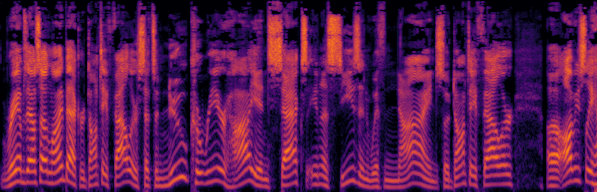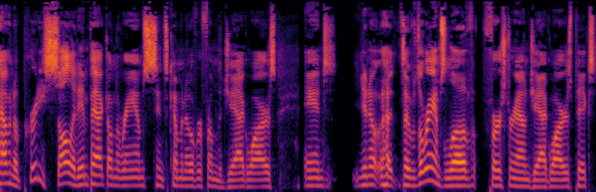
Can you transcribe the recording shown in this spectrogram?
Rams outside linebacker Dante Fowler sets a new career high in sacks in a season with nine. So Dante Fowler, uh, obviously having a pretty solid impact on the Rams since coming over from the Jaguars. And you know, uh, the, the Rams love first round Jaguars picks,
